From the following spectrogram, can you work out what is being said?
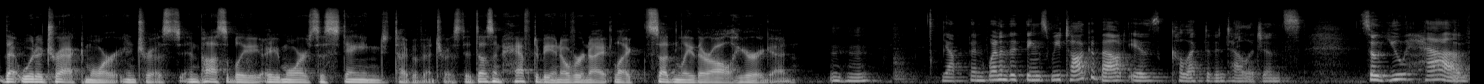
that would attract more interest and possibly a more sustained type of interest it doesn't have to be an overnight like suddenly they're all here again mm-hmm. yep and one of the things we talk about is collective intelligence so you have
